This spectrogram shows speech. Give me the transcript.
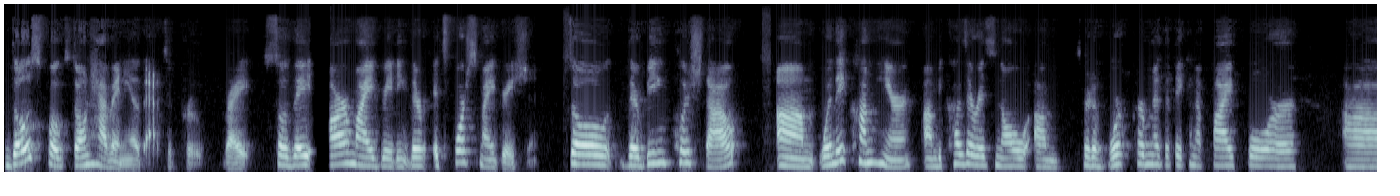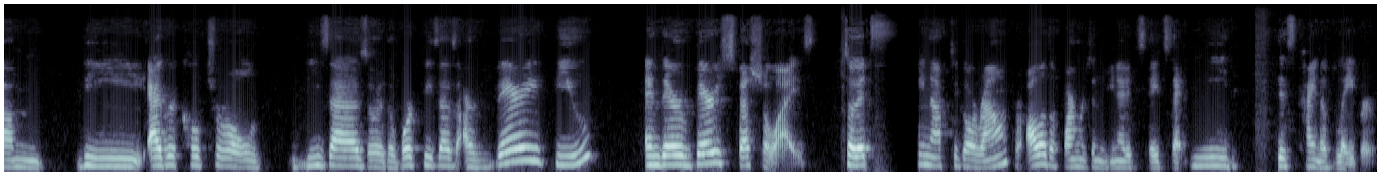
those folks don't have any of that to prove right so they are migrating they're it's forced migration so they're being pushed out um, when they come here um, because there is no um, sort of work permit that they can apply for um, the agricultural visas or the work visas are very few and they're very specialized. So it's enough to go around for all of the farmers in the United States that need this kind of labor.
